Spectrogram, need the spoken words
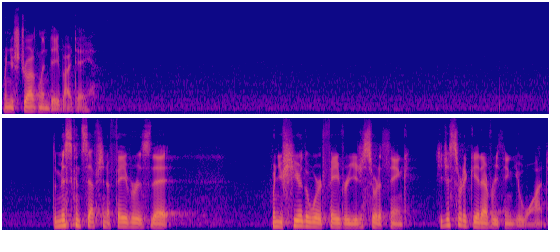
when you're struggling day by day. The misconception of favor is that when you hear the word favor, you just sort of think, you just sort of get everything you want.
